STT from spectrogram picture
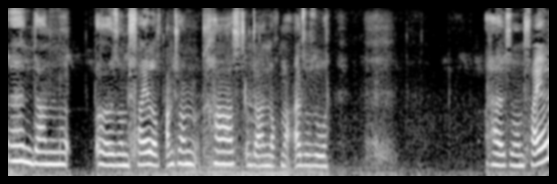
Ähm, dann äh, so ein File auf Anton Cast und dann nochmal, also so halt so ein Pfeil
